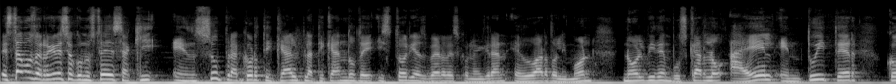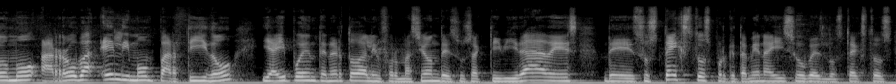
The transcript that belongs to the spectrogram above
Estamos de regreso con ustedes aquí en Supracortical platicando de historias verdes con el gran Eduardo Limón. No olviden buscarlo a él en Twitter como arroba el limón partido y ahí pueden tener toda la información de sus actividades, de sus textos, porque también ahí subes los textos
